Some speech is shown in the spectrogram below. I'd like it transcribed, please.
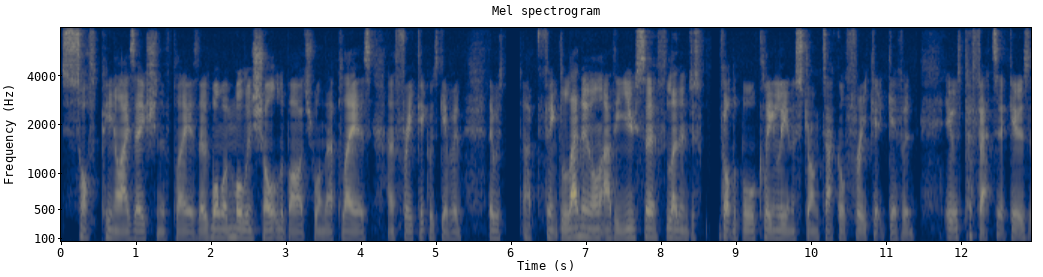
soft penalisation of players. There was one where Mullin shoulder barged one of their players and a free kick was given. There was I think Lennon on Adi Yussuf. Lennon just got the ball cleanly in a strong tackle, free kick given. It was pathetic. It was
